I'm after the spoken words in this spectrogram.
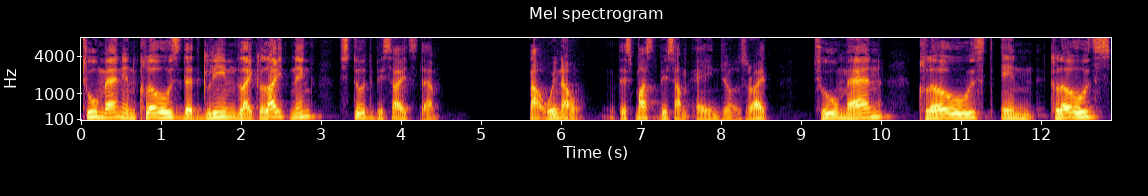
two men in clothes that gleamed like lightning stood beside them. Now we know this must be some angels, right? Two men clothed in clothes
